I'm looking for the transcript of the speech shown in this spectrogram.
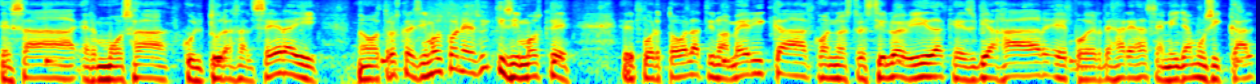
esa hermosa cultura salsera y nosotros crecimos con eso y quisimos que eh, por toda Latinoamérica, con nuestro estilo de vida, que es viajar, eh, poder dejar esa semilla musical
